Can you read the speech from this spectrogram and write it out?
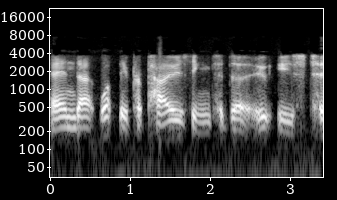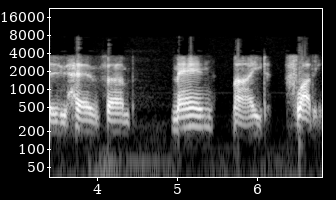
And uh, what they're proposing to do is to have um, man-made flooding.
